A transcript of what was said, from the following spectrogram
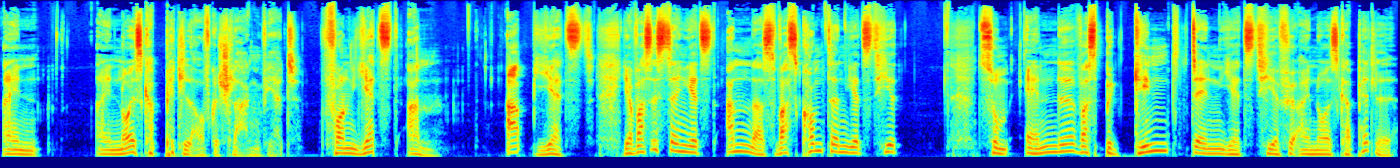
ein, ein neues Kapitel aufgeschlagen wird. Von jetzt an. ab jetzt. Ja, was ist denn jetzt anders? Was kommt denn jetzt hier zum Ende? Was beginnt denn jetzt hier für ein neues Kapitel?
